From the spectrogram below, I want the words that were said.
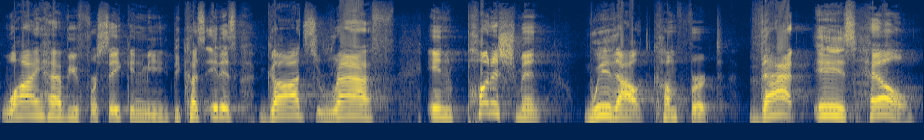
why have you forsaken me? Because it is God's wrath in punishment without comfort. That is hell.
